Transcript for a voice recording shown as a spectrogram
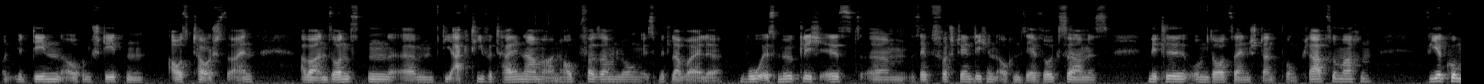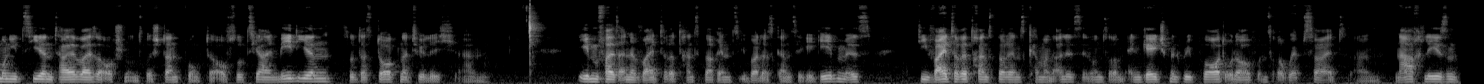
und mit denen auch im steten Austausch sein. Aber ansonsten ähm, die aktive Teilnahme an Hauptversammlungen ist mittlerweile, wo es möglich ist, ähm, selbstverständlich und auch ein sehr wirksames Mittel, um dort seinen Standpunkt klarzumachen. Wir kommunizieren teilweise auch schon unsere Standpunkte auf sozialen Medien, sodass dort natürlich ähm, ebenfalls eine weitere Transparenz über das Ganze gegeben ist. Die weitere Transparenz kann man alles in unserem Engagement Report oder auf unserer Website ähm, nachlesen.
